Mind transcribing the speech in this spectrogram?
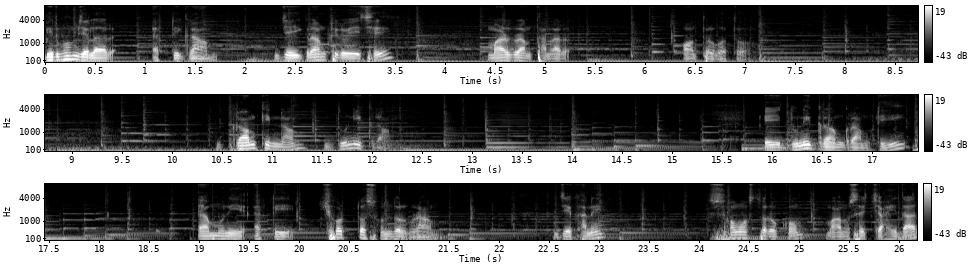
বীরভূম জেলার একটি গ্রাম, যেই গ্রামটি রয়েছে মারগ্রাম থানার অন্তর্গত। গ্রামটির নাম দুনি গ্রাম। এই দুনিগ্রাম গ্রামটি এমনই একটি ছোট্ট সুন্দর গ্রাম, যেখানে সমস্ত রকম মানুষের চাহিদার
